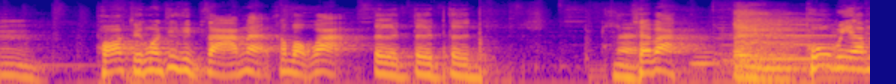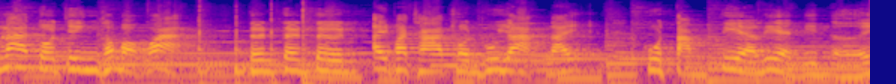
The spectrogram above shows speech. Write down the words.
อืมพอถึงวันที่ 13น่ะเขาบอกว่าตื่นตื่นตื่นใช่ป่ะเออผู้มีอำนาจตัวจริงเขาบอกว่า ตื่นตื่นตื่นไอประชาชนผู้ยากไร้ผู้ต่ำเตี้ยเลี่ยดินเอ๋ย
